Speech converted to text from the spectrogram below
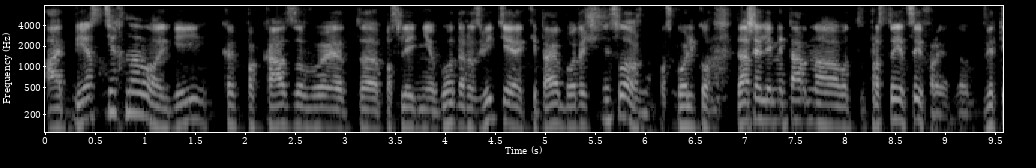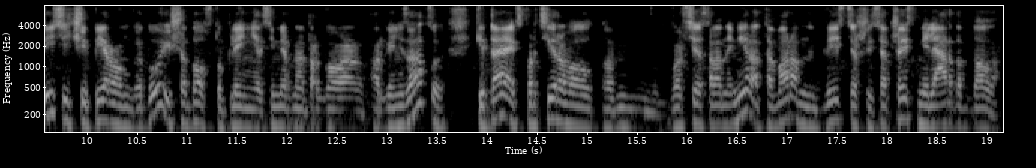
А без технологий, как показывают э, последние годы развития, Китаю будет очень сложно, поскольку даже элементарно вот простые цифры. В 2001 году, еще до вступления в Всемирную торговую организацию, Китай экспортировал эм, во все страны мира товаров на 266 миллиардов долларов.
